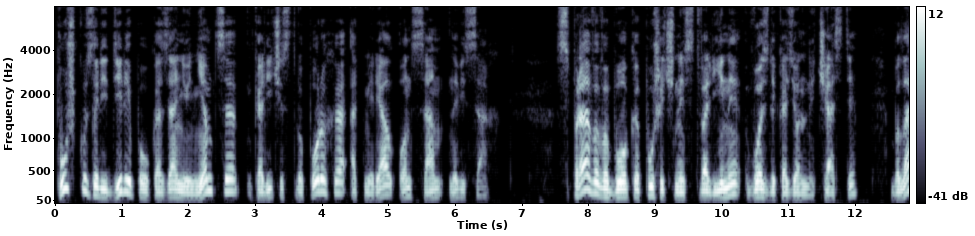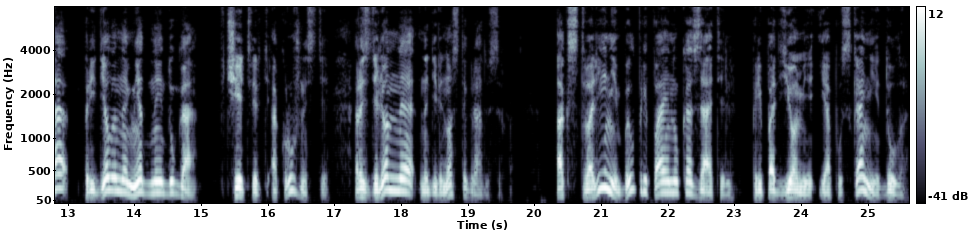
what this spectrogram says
Пушку зарядили по указанию немца, количество пороха отмерял он сам на весах. С правого бока пушечной стволины возле казенной части была приделана медная дуга в четверть окружности, разделенная на 90 градусов. А к стволине был припаян указатель. При подъеме и опускании дула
